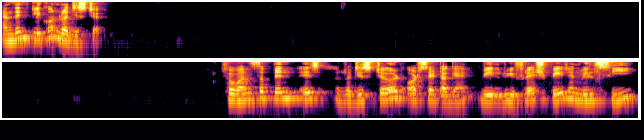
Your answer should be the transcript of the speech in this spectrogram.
and then click on register. So once the pin is registered or set again, we'll refresh page and we'll see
